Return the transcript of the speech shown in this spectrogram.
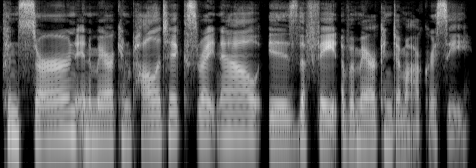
concern in American politics right now is the fate of American democracy.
